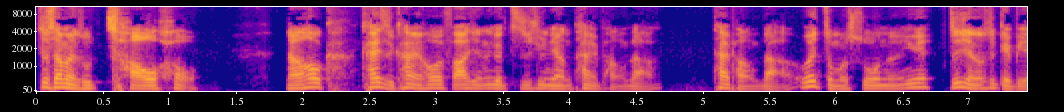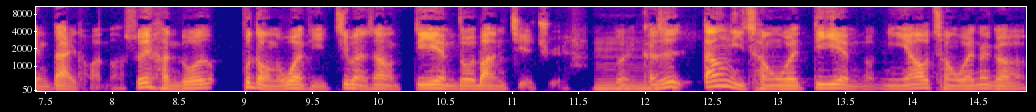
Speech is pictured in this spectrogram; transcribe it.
这三本书超厚，然后开始看以后会发现那个资讯量太庞大，太庞大。因为怎么说呢？因为之前都是给别人带团嘛，所以很多不懂的问题，基本上 DM 都会帮你解决。嗯，对。可是当你成为 DM 了，你要成为那个。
